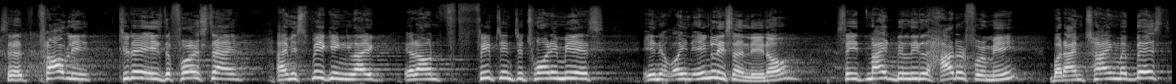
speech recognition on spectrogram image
So probably today is the first time I'm speaking like around 15 to 20 minutes in, in English only, you know. So it might be a little harder for me, but I'm trying my best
